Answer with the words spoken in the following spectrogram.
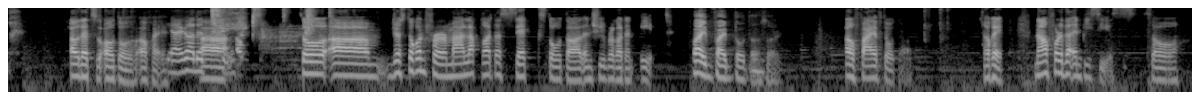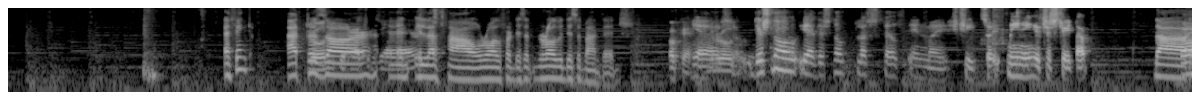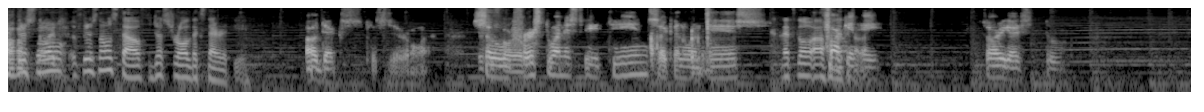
Oh, that's auto. Okay. Yeah, I got a Uh, 3. So um, just to confirm, Malak got a six total and Shivra got an eight. Five, five total. Sorry. Oh, five total. Okay. Now for the NPCs. So I think Atrazar Atrazar. and Ilathau roll for dis- roll with disadvantage. Okay. Yeah, I so there's no yeah, there's no plus stealth in my sheet. So meaning it's just straight up. The, Oh, if there's no if there's no stealth, just roll dexterity. Oh, dex plus zero one. This So first one is 18, second one is Let's go uh, fucking. A. Sorry guys. Two.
